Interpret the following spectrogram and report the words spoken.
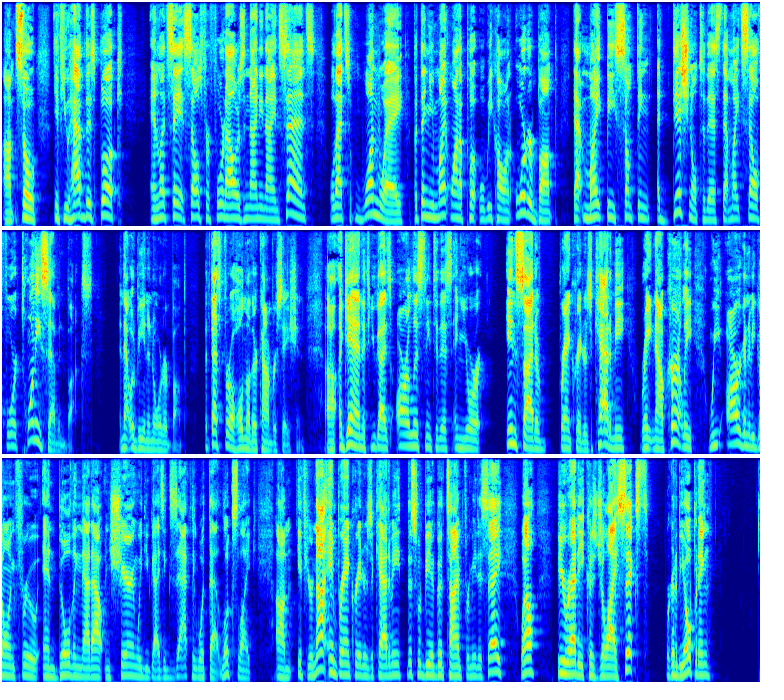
Um, so if you have this book and let's say it sells for $4.99, well, that's one way, but then you might want to put what we call an order bump that might be something additional to this that might sell for 27 bucks. And that would be in an order bump. But that's for a whole nother conversation. Uh, again, if you guys are listening to this and you're inside of Brand Creators Academy right now, currently, we are going to be going through and building that out and sharing with you guys exactly what that looks like. Um, if you're not in Brand Creators Academy, this would be a good time for me to say, well, be ready because July 6th, we're going to be opening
